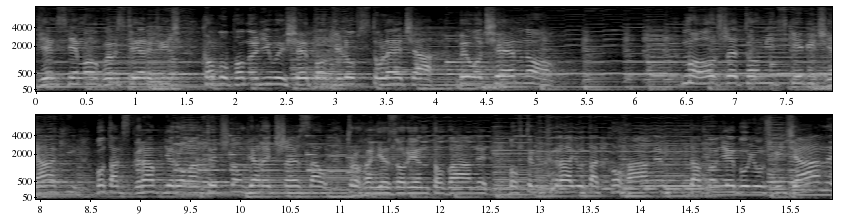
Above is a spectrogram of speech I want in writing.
więc nie mogłem stwierdzić, komu pomyliły się epoki lub stulecia. Było ciemno. Może to Mickiewicz jaki, bo tak zgrabnie romantyczną wiarę krzesał, trochę niezorientowany, bo w tym kraju tak kochanym dawno nie był już widziany.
